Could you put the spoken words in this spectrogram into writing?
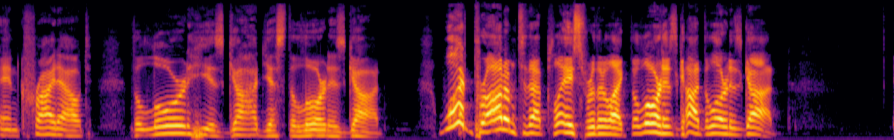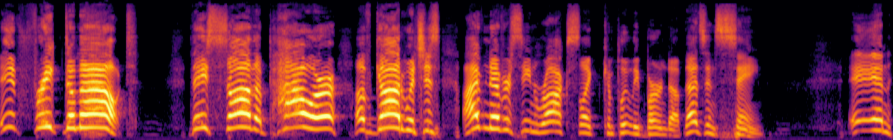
and cried out, the Lord, He is God. Yes, the Lord is God. What brought them to that place where they're like, the Lord is God, the Lord is God? It freaked them out. They saw the power of God, which is, I've never seen rocks like completely burned up. That's insane. And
